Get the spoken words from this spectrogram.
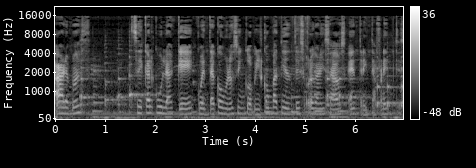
armas. Se calcula que cuenta con unos 5.000 combatientes organizados en 30 frentes.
